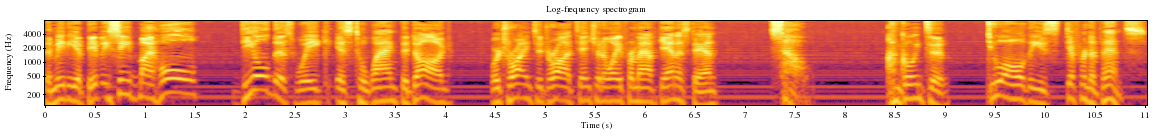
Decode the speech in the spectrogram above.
the media people. You see, my whole deal this week is to wag the dog. We're trying to draw attention away from Afghanistan. So, I'm going to do all these different events.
